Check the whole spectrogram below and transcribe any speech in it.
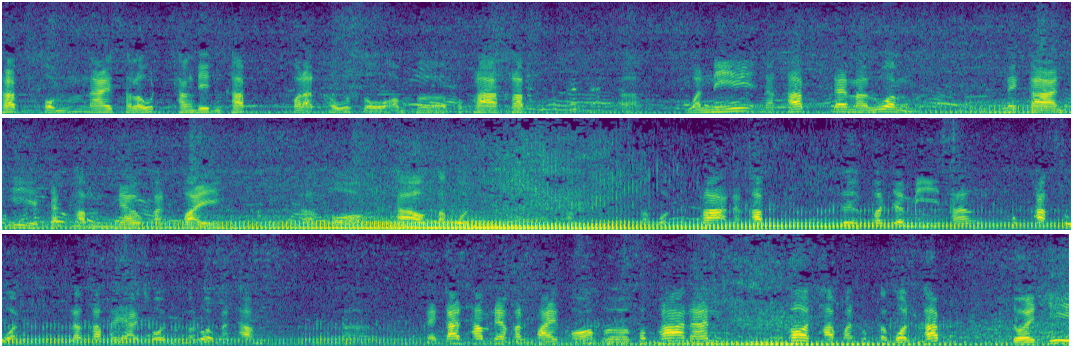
ครับผมนายสรวุฒิทางดินครับปลัดอาวุโสอำเภอพบพระครับ วันนี้นะครับได้มาร่วมในการที่จะจัดทำแนวกันไฟของชาวตำบลตำบลพบพระนะครับ ซึ่งก็จะมีทั้งทุกภาคส่วนแล้วก็ประชาชนมาร่วมกันทำในการทำแนวกันไฟของอำเภอพบพระนั้น ก็ทำกันทุกตำบลครับ โดยที่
